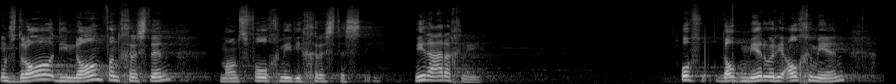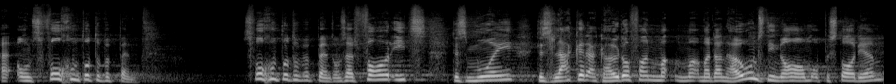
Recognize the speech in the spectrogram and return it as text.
Ons dra die naam van Christen, maar ons volg nie die Christus nie. Nie regtig nie. Of dalk meer oor die algemeen, uh, ons volg hom tot op 'n punt. Ons volg hom tot op 'n punt. Ons ervaar iets, dis mooi, dis lekker, ek hou daarvan, maar, maar, maar dan hou ons die naam op 'n stadium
